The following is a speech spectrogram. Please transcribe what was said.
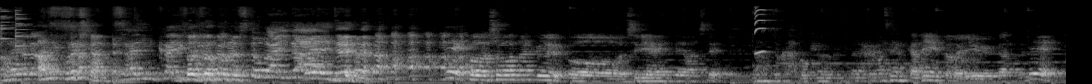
あれ、あれこれしかみたいな。サイン会の人がいないみたいな。で、こう、しょうがなく、こう、知り合いに電話して、なんとかご協力いただけませんかね？とかいう感じで、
